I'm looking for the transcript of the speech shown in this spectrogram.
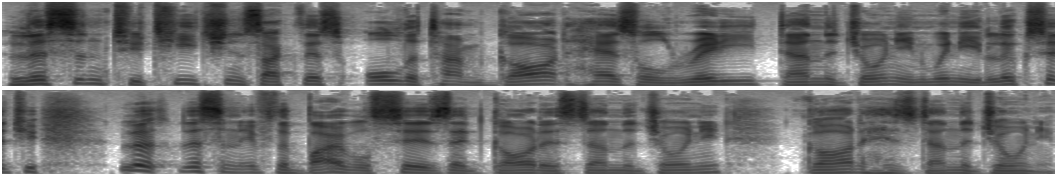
Listen to teachings like this all the time. God has already done the joining. When He looks at you, look, listen, if the Bible says that God has done the joining, God has done the joining.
